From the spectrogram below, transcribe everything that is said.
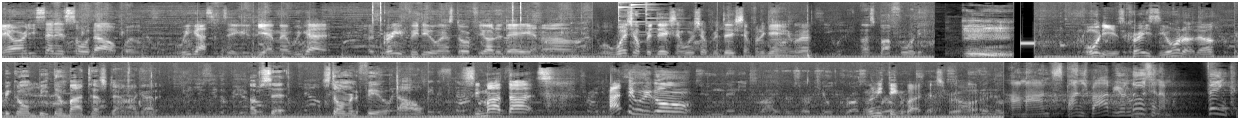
They already said it's sold out, but we got some tickets. Yeah, man, we got a great video in store for y'all today. And um, what's your prediction? What's your prediction for the game, bro? That's about 40. 40 is crazy. Hold up, though. We gonna beat them by a touchdown. I got it. Upset. Storming the field, dog. See my thoughts. I think we're going. Let me think about this real hard. Come on, SpongeBob, you're losing him. Think.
